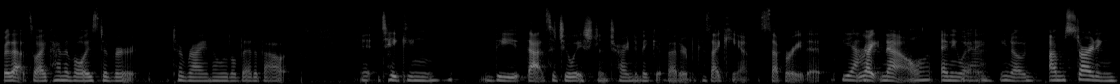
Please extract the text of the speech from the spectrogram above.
for that. So I kind of always divert to Ryan a little bit about taking the that situation and trying to make it better because I can't separate it Yeah. right now. Anyway, Yeah. you know, I'm starting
